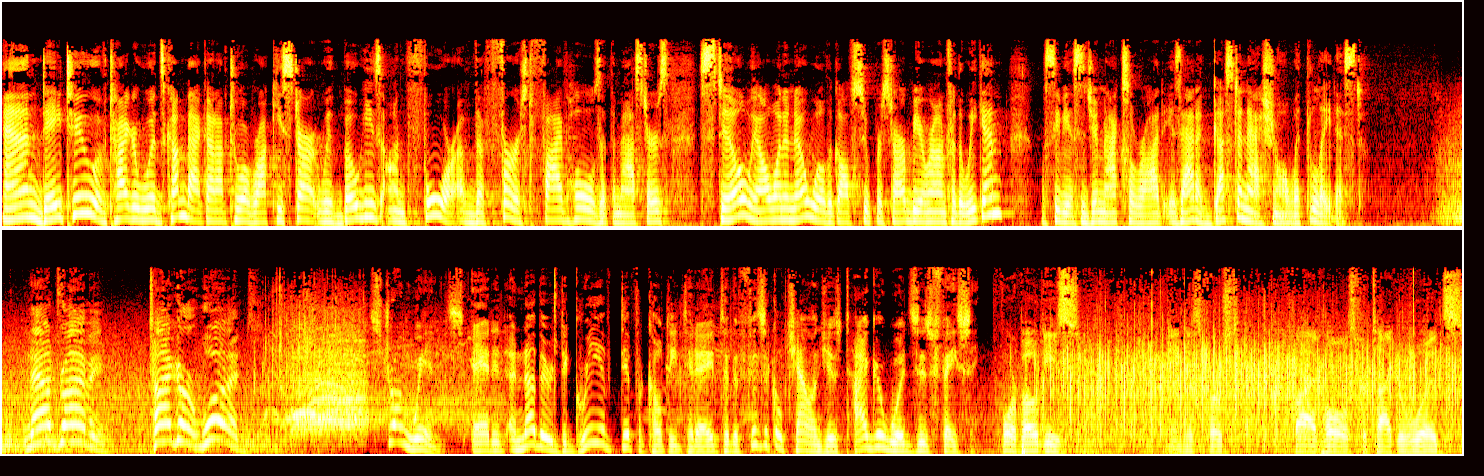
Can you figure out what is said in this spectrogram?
And day two of Tiger Woods' comeback got off to a rocky start with bogeys on four of the first five holes at the Masters. Still, we all want to know, will the golf superstar be around for the weekend? Well, CBS's Jim Axelrod is at Augusta National with the latest. Now driving, Tiger Woods. Strong winds added another degree of difficulty today to the physical challenges Tiger Woods is facing. Four bogeys in his first five holes for Tiger Woods.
